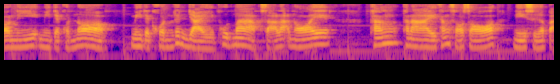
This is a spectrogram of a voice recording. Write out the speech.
ตอนนี้มีแต่คนนอก มีแต่คนเล่นใหญ่พูดมากสาระน้อย ทั้งทนายทั้งสอสอหนีเสือปะ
